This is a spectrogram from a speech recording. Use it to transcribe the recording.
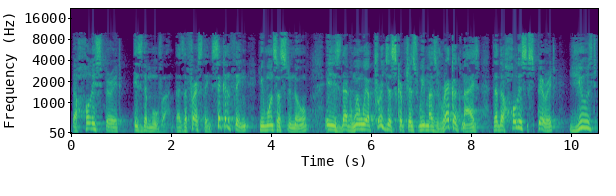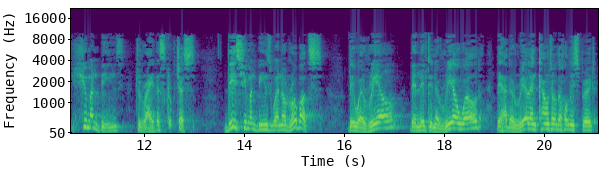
The Holy Spirit is the mover. That's the first thing. Second thing he wants us to know is that when we approach the scriptures, we must recognize that the Holy Spirit used human beings to write the scriptures. These human beings were not robots. They were real. They lived in a real world. They had a real encounter with the Holy Spirit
